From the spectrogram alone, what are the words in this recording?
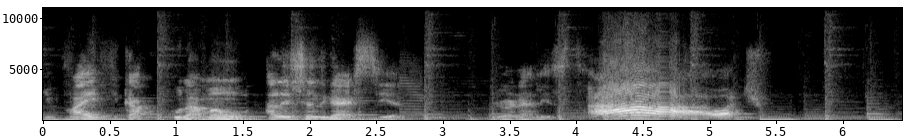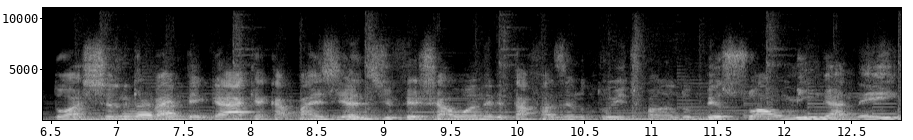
e vai ficar com o cu na mão, Alexandre Garcia, jornalista. Ah, ótimo. Tô achando É que vai pegar, que é capaz de, antes de fechar o ano, ele tá fazendo tweet falando: Pessoal, me enganei,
